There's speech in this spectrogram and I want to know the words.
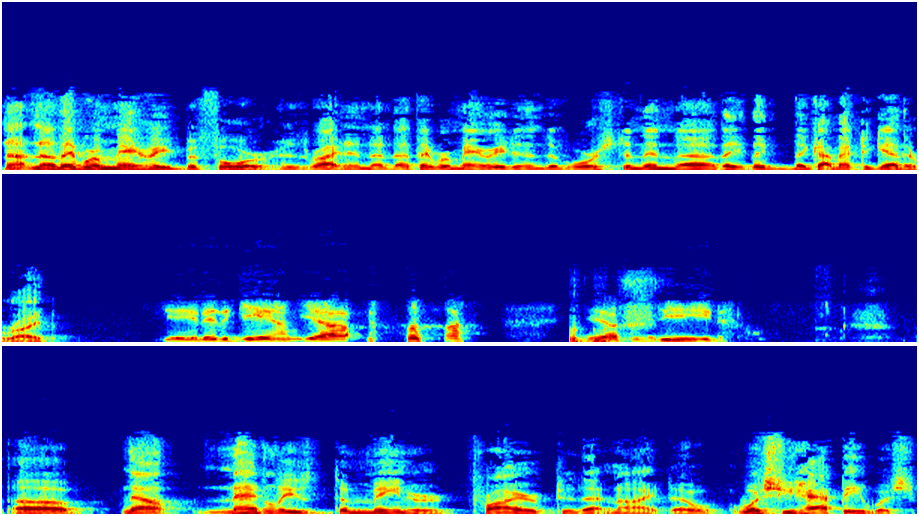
No, no, they were married before, is right, and that, that they were married and then divorced, and then uh, they they they got back together, right? Did it again? Yep. yes, indeed. Uh, now, Natalie's demeanor prior to that night, uh, was she happy? Was she,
